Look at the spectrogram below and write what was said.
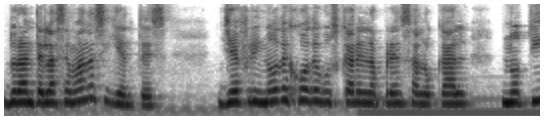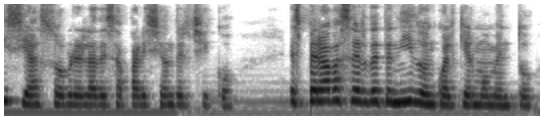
Durante las semanas siguientes, Jeffrey no dejó de buscar en la prensa local noticias sobre la desaparición del chico. Esperaba ser detenido en cualquier momento,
